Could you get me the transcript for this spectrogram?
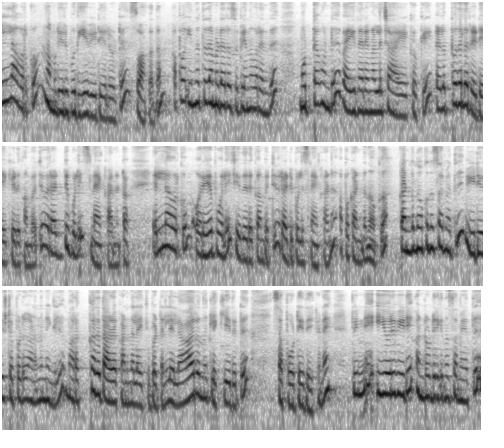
എല്ലാവർക്കും നമ്മുടെ ഒരു പുതിയ വീഡിയോയിലോട്ട് സ്വാഗതം. അപ്പോൾ ഇന്നത്തെ നമ്മുടെ റെസിപ്പി എന്ന് പറയുന്നത് മുട്ട കൊണ്ട് വൈകുന്നേരങ്ങളിൽ ചായക്കൊക്കെ എളുപ്പത്തിൽ റെഡിയാക്കി എടുക്കാൻ പറ്റിയ ഒരു അടിപൊളി സ്നാക്കാണ് കേട്ടോ എല്ലാവർക്കും ഒരേപോലെ ചെയ്തെടുക്കാൻ പറ്റിയ ഒരു അടിപൊളി സ്നാക്കാണ് അപ്പോൾ കണ്ടു നോക്കുക. കണ്ടു നോക്കുന്ന സമയത്ത് വീഡിയോ ഇഷ്ടപ്പെടുകയാണെന്നുണ്ടെങ്കിൽ മറക്കാതെ താഴെ കാണുന്ന ലൈക്ക് ബട്ടണിൽ എല്ലാവരും ഒന്ന് ക്ലിക്ക് ചെയ്തിട്ട് സപ്പോർട്ട് ചെയ്തേക്കണേ. പിന്നെ ഈ ഒരു വീഡിയോ കണ്ടുകൊണ്ടിരിക്കുന്ന സമയത്ത്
